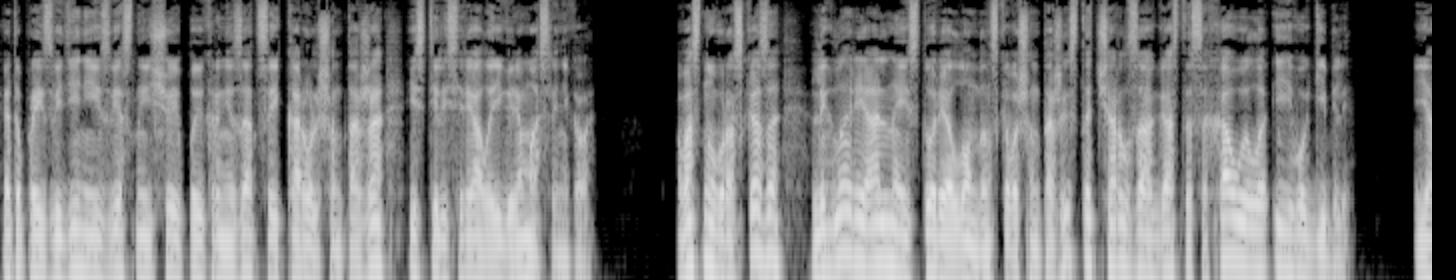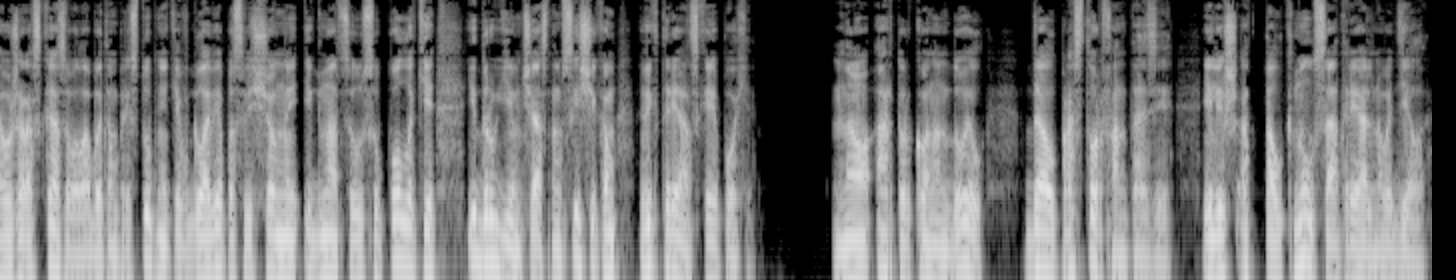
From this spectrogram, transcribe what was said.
это произведение известно еще и по экранизации «Король шантажа» из телесериала Игоря Масленникова. В основу рассказа легла реальная история лондонского шантажиста Чарльза Агастеса Хауэлла и его гибели. Я уже рассказывал об этом преступнике в главе, посвященной Игнациусу Поллоке и другим частным сыщикам викторианской эпохи. Но Артур Конан Дойл дал простор фантазии и лишь оттолкнулся от реального дела.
